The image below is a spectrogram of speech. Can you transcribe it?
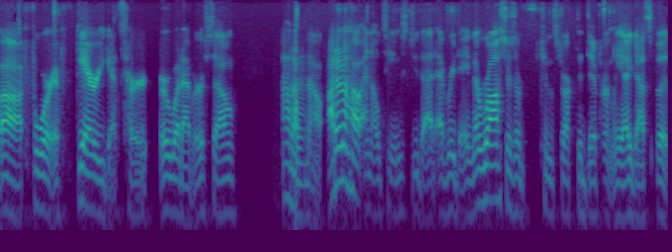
uh for if Gary gets hurt or whatever. So I don't know. I don't know how NL teams do that every day. Their rosters are constructed differently, I guess, but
